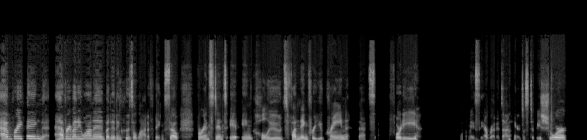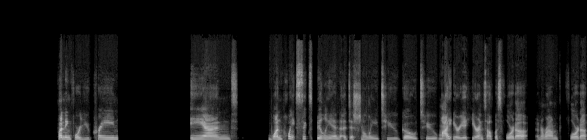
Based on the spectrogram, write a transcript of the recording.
everything that everybody wanted, but it includes a lot of things. So, for instance, it includes funding for Ukraine. That's 40. Let me see, I wrote it down here just to be sure. Funding for Ukraine and 1.6 billion additionally to go to my area here in southwest florida and around florida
